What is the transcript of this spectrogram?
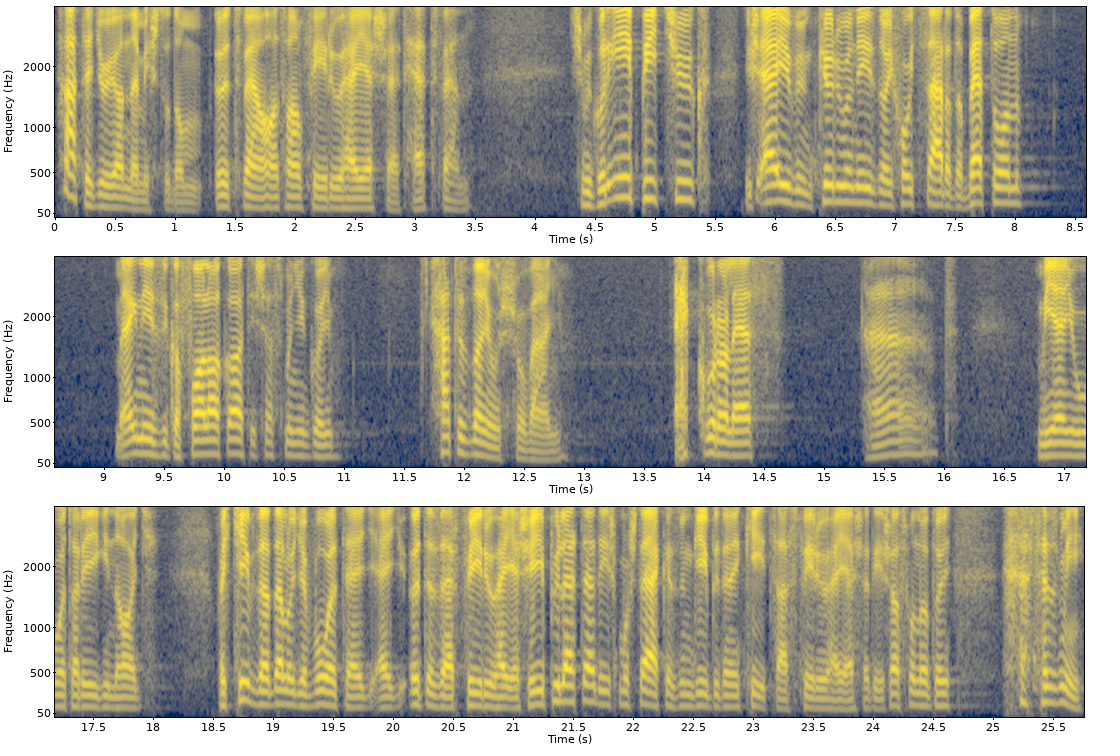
hát egy olyan, nem is tudom, 50-60 férőhelyeset, 70. És amikor építjük, és eljövünk körülnézni, hogy hogy szárad a beton, megnézzük a falakat, és azt mondjuk, hogy hát ez nagyon sovány. Ekkora lesz. Hát, milyen jó volt a régi nagy. Vagy képzeld el, hogy volt egy, egy 5000 férőhelyes épületed, és most elkezdünk építeni 200 férőhelyeset, és azt mondod, hogy hát ez mi?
